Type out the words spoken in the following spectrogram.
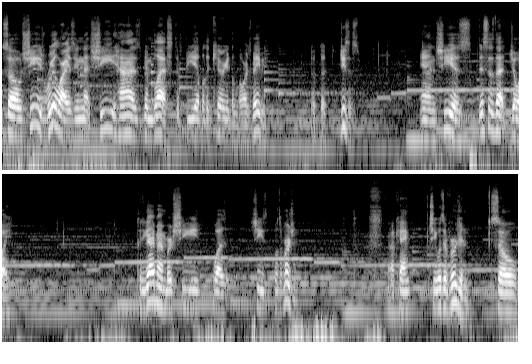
So she's realizing that she has been blessed to be able to carry the Lord's baby, the, the Jesus. And she is, this is that joy. Because you gotta remember, she was, she was a virgin. Okay? She was a virgin. So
